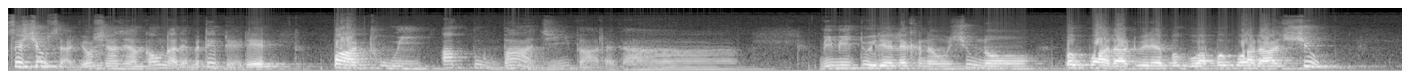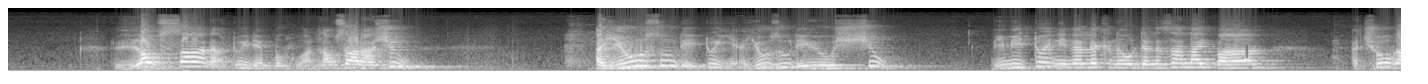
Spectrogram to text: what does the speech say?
ဆက်ရှုပ်စရာရောရှာရှာကောင်းတာလည်းမတက်တယ်တဲ့ပါထူီအတုဘကြီးပါတကား မိမိတွေ့တဲ့လက္ခဏာကိုရှုနော်ပုတ်ပွားတာတွေ့တဲ့ပုဂ္ဂိုလ်ကပုတ်ပွားတာရှုလောက်စားတာတွေ့တဲ့ပုဂ္ဂိုလ်ကလောက်စားတာရှုအယိုးစုတွေတွေ့ရင်အယိုးစုတွေကိုရှုမိမိတွေ့နေတဲ့လက္ခဏာကိုဒလစားလိုက်ပါအချို့က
